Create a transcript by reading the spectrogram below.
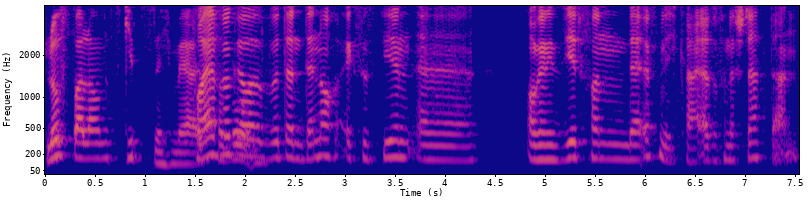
Luftballons gibt's nicht mehr. ist Feuerwerk verboten. aber wird dann dennoch existieren, äh, organisiert von der Öffentlichkeit, also von der Stadt dann.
